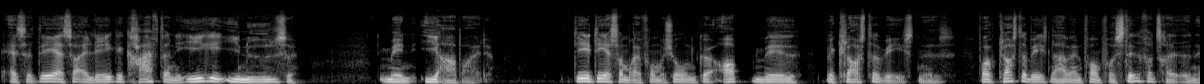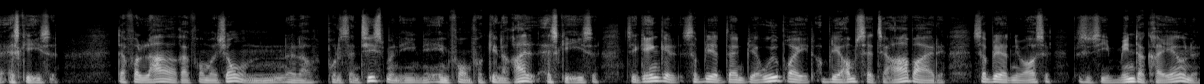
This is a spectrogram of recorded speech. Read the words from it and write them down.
Altså det er så at lægge kræfterne ikke i nydelse, men i arbejde. Det er det, som reformationen gør op med, med klostervæsenet. For klostervæsenet har været en form for stedfortrædende askese der forlanger reformationen eller protestantismen egentlig en form for generel askese. Til gengæld, så bliver den bliver udbredt og bliver omsat til arbejde, så bliver den jo også hvis jeg sige, mindre krævende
